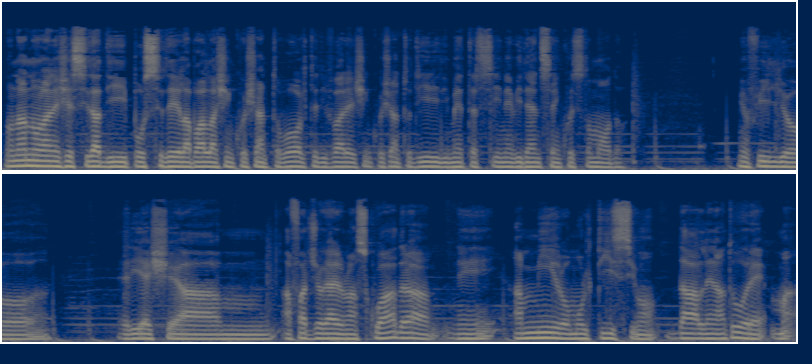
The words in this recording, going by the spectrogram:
non hanno la necessità di possedere la palla 500 volte di fare 500 tiri di mettersi in evidenza in questo modo mio figlio riesce a, mm, a, far giocare una squadra, ne ammiro moltissimo da allenatore, ma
